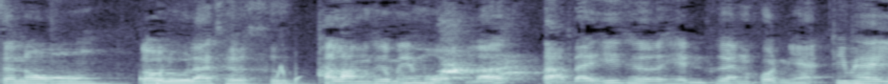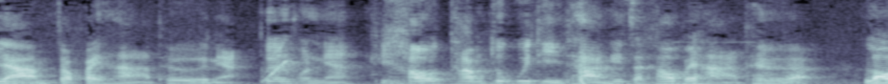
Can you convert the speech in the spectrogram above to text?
สโนว์เรารู้แล้วเธอคือ พลังเธอไม่หมดแล้วตราบใดที่เธอเห็นเพื่อนคนเนี้ยที่พยายามจะไปหาเธอเนี่ยเพื่อนคนเนี้ยที่เขาทำทุกวิถีทางที่จะเข้าไปหาเธออะเรา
